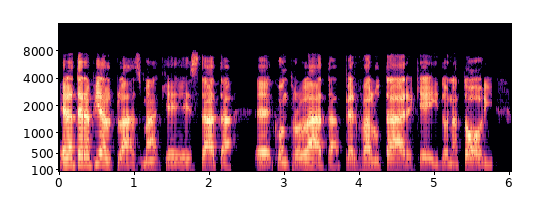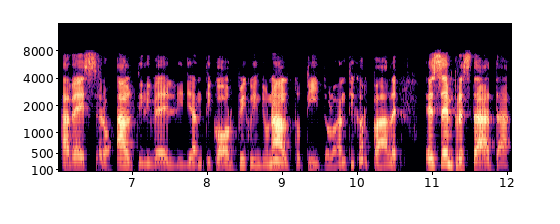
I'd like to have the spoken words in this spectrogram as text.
e la terapia al plasma, che è stata eh, controllata per valutare che i donatori avessero alti livelli di anticorpi, quindi un alto titolo anticorpale, è sempre stata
